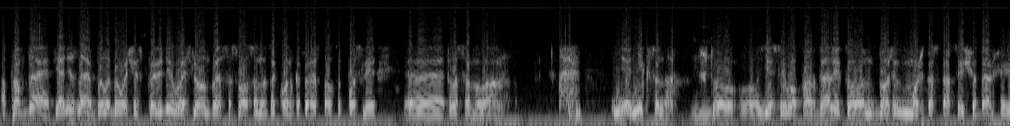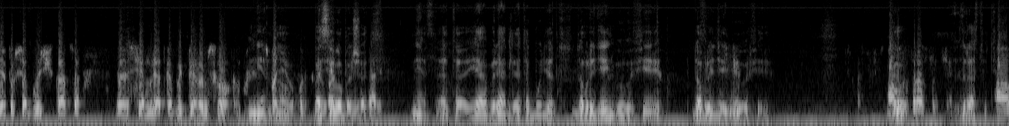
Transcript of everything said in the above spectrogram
оправдает, я не знаю, было бы очень справедливо, если он бы сослался на закон, который остался после э, этого самого Ни- Никсона, Мгм. что э, если его оправдали, то он должен может остаться еще дальше, и это все будет считаться э, 7 лет как бы первым сроком. Не, спасибо, ну, большое. спасибо большое. Нет, это я вряд ли это будет. Добрый день, вы в эфире. Добрый день, вы в эфире. Алло, здравствуйте. Здравствуйте. А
